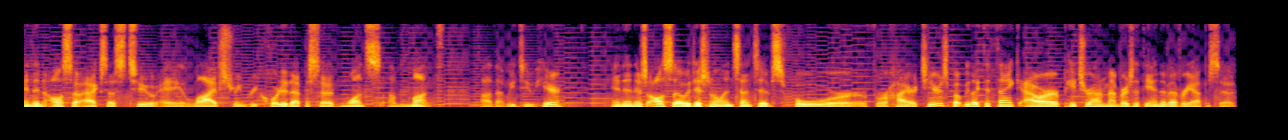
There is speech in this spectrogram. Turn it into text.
and then also access to a live streamed recorded episode once a month uh, that we do here. And then there's also additional incentives for for higher tiers. But we'd like to thank our Patreon members at the end of every episode.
